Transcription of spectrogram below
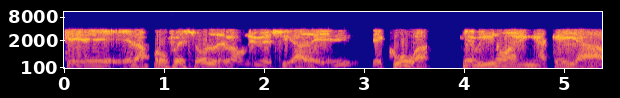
que era profesor de la Universidad de, Cuba, que vino en aquella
